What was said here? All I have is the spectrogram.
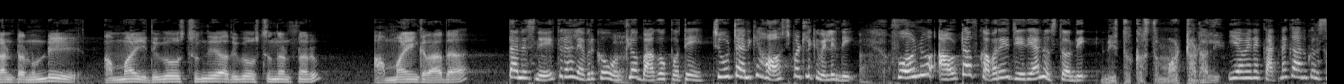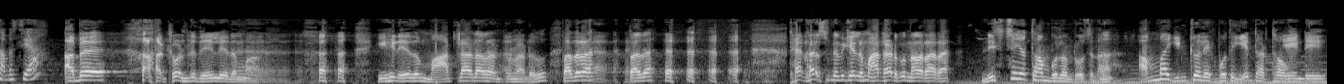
గంట నుండి అమ్మాయి ఇదిగో వస్తుంది అదిగో వస్తుంది అంటున్నారు. అమ్మాయి ఇంక రాదా? తన స్నేహితురాలు ఎవరికో ఒంట్లో బాగోపోతే చూడటానికి హాస్పిటల్కి వెళ్ళింది. Phone out of coverage area అని వస్తోంది. నీతో కాస్త మాట్లాడాలి. ఏమైనా కట్న కానుకల సమస్య? అబే అటువంటిది ఏం లేదమ్మా. ఈడేదో మాట్లాడాలంటున్నాడు. పదరా పద. టెర్రస్ మీదకి వెళ్ళి మాట్లాడుకుందాం రారా. నిశ్చయ తాంబూలం రోజున. అమ్మాయి ఇంట్లో లేకపోతే ఏంటి అర్థం? ఏంటి?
